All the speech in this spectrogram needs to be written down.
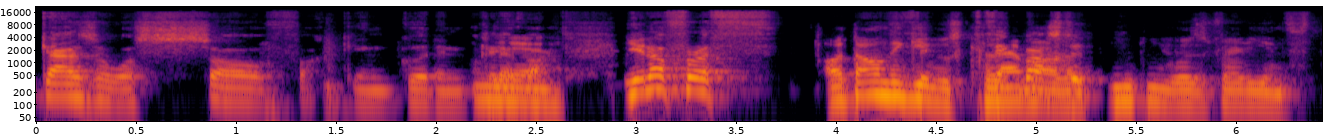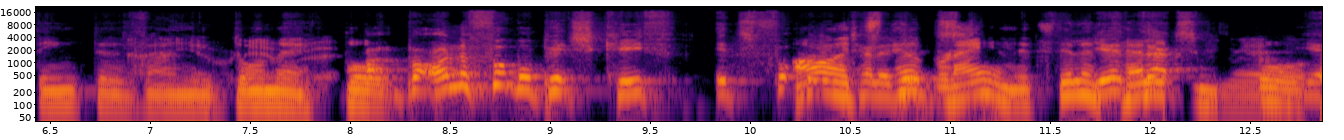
Gaza was so fucking good and clever. Yeah. You know, for a th- I don't think he was Thick clever. I think he was very instinctive and he done it. But but, but on the football pitch, Keith, it's football oh, it's still intelligence. brain. It's still Yeah, that's- intelligence. yeah,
